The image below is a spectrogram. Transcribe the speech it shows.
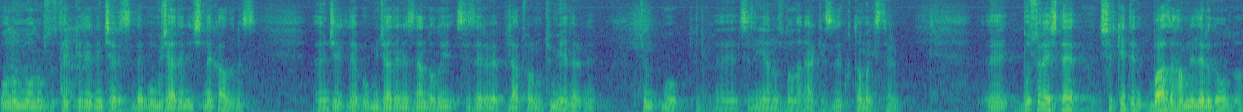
olumlu olumsuz tepkilerin içerisinde bu mücadelenin içinde kaldınız. Öncelikle bu mücadelenizden dolayı sizleri ve platformun tüm üyelerini, tüm bu e, sizin yanınızda olan herkesi de kutlamak isterim. Ee, bu süreçte şirketin bazı hamleleri de oldu.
